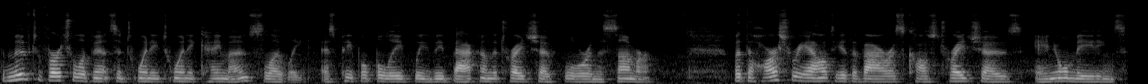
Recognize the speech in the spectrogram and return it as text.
The move to virtual events in 2020 came on slowly, as people believed we'd be back on the trade show floor in the summer. But the harsh reality of the virus caused trade shows, annual meetings,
